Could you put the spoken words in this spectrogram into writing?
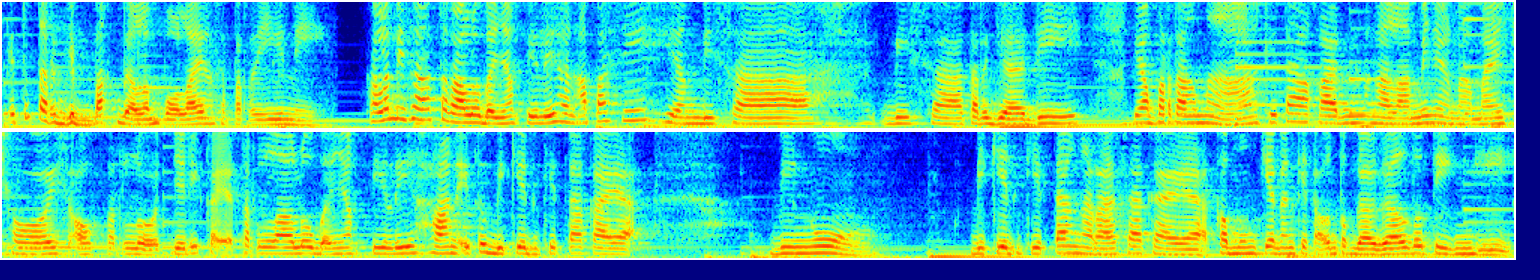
itu terjebak dalam pola yang seperti ini. Kalau misalnya terlalu banyak pilihan, apa sih yang bisa bisa terjadi. Yang pertama, kita akan mengalami yang namanya choice overload. Jadi kayak terlalu banyak pilihan itu bikin kita kayak bingung. Bikin kita ngerasa kayak kemungkinan kita untuk gagal tuh tinggi.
